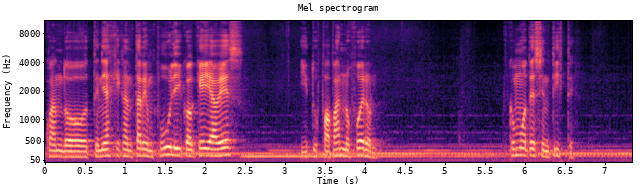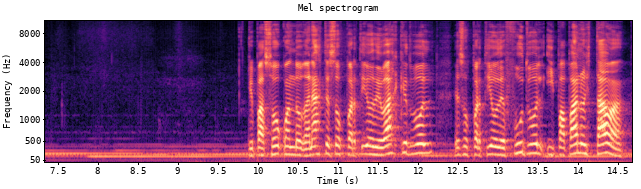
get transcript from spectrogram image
cuando tenías que cantar en público aquella vez y tus papás no fueron? ¿Cómo te sentiste? ¿Qué pasó cuando ganaste esos partidos de básquetbol, esos partidos de fútbol y papá no estaba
